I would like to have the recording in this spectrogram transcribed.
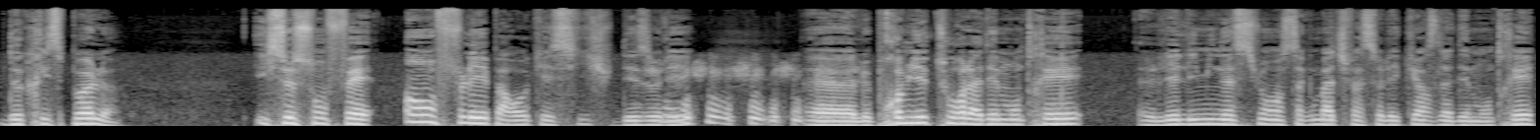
de Chris Paul, ils se sont fait enfler par OKC, je suis désolé. Euh, le premier tour l'a démontré, l'élimination en 5 matchs face aux Lakers l'a démontré.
